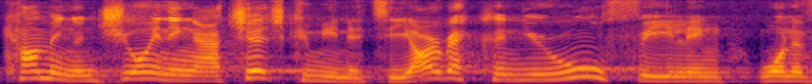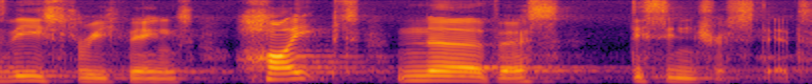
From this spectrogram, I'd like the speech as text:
coming and joining our church community. I reckon you're all feeling one of these three things hyped, nervous, disinterested.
